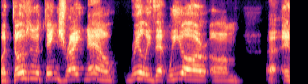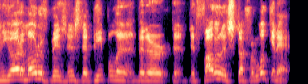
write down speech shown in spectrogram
But those are the things right now, really, that we are um, uh, in the automotive business that people that are that, that follow this stuff are looking at.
